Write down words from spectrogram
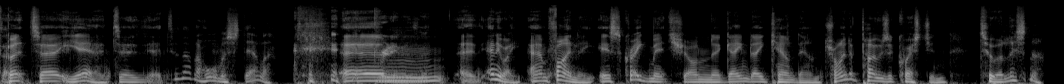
But uh, yeah, it's, uh, it's another Horma Stella. Brilliant, Um, uh, anyway, and finally, it's Craig Mitch on uh, Game Day Countdown trying to pose a question to a listener.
